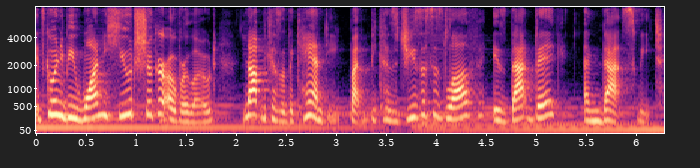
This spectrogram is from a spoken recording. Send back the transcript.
It's going to be one huge sugar overload, not because of the candy, but because Jesus' love is that big and that sweet.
